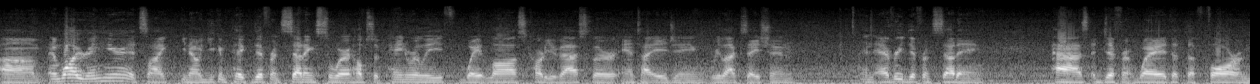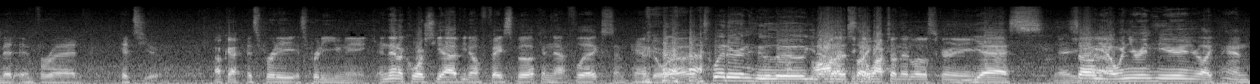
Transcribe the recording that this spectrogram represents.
Um, and while you're in here, it's like, you know, you can pick different settings to where it helps with pain relief, weight loss, cardiovascular, anti-aging, relaxation. And every different setting has a different way that the far mid-infrared hits you. Okay. It's pretty, it's pretty unique. And then of course you have, you know, Facebook and Netflix and Pandora, and Twitter and Hulu. You know, All that you can watch on that little screen. Yes. There you so, go. you know, when you're in here and you're like, man,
